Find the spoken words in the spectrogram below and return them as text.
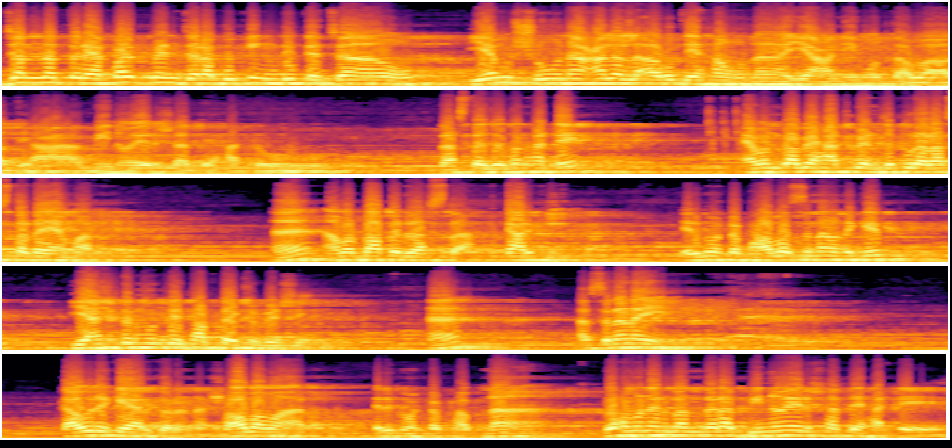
জান্নাতের অ্যাপার্টমেন্ট যারা বুকিং দিতে চাও ইয়ামশুনা আলাল আরদি হাউনা, ইয়ানি মুতাওয়াদিআ। বিনয়ের সাথে হাঁটো। রাস্তা যখন হাঁটে এমন ভাবে হাঁটবেন যে পুরো রাস্তাটাই আমার। হ্যাঁ? আমার বাপের রাস্তা। কার কি? এরকম একটা ভাব আছে না অনেকের? ইয়াংদের মধ্যে ভাবটা একটু বেশি। হ্যাঁ? আছে না নাই? কাউরে কেয়ার করে না, সব আমার। এরকম একটা ভাবনা। রহমানের বান্দারা বিনয়ের সাথে হাঁটে।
